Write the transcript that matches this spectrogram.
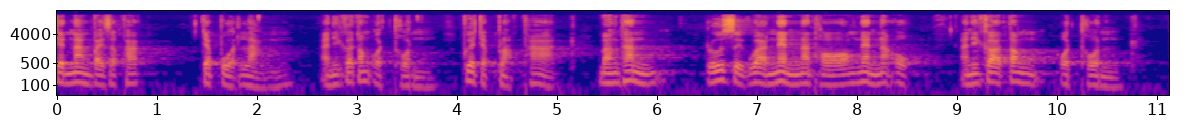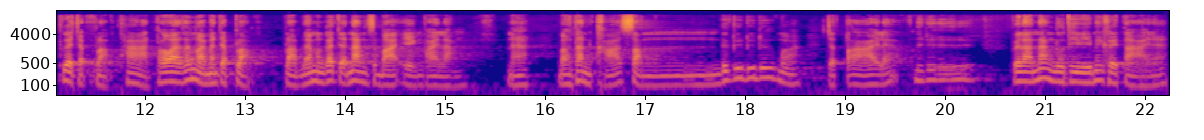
เช่นนั่งไปสักพัก จะปวดหลัง อันนี้ก็ต้องอดทนเพื่อจะปรับธาตุบางท่านรู้สึกว่าแน่นหน้าท้อง แน่นหน้าอก อันนี้ก็ต้องอดทน เพื่อจะปรับธาตุเพราะว่าสักหน่อยมันจะปรับ ปรับแล้วมันก็จะนั่งสบายเองภายหลังนะบางท่านขาสั่นดื้อๆมา จะตายแล้วเวลานั่งดูทีวีไม่เคยตายนะ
